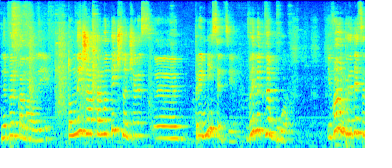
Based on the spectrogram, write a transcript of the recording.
не переконали їх, то в них же автоматично через е, 3 місяці виникне борг. І вам прийдеться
